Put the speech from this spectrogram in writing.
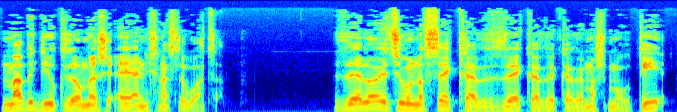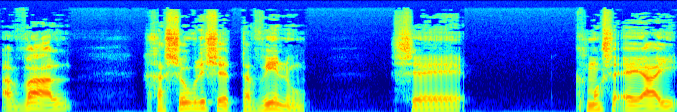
מה בדיוק זה אומר ש-AI נכנס לוואטסאפ? זה לא איזשהו נושא כזה כזה כזה משמעותי, אבל חשוב לי שתבינו שכמו ש-AI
